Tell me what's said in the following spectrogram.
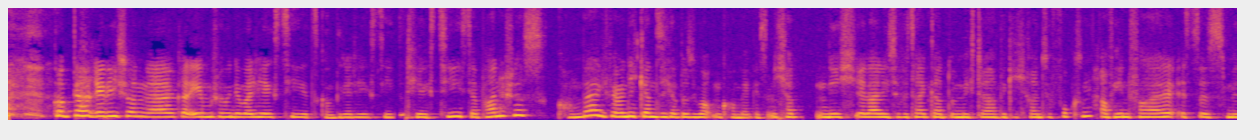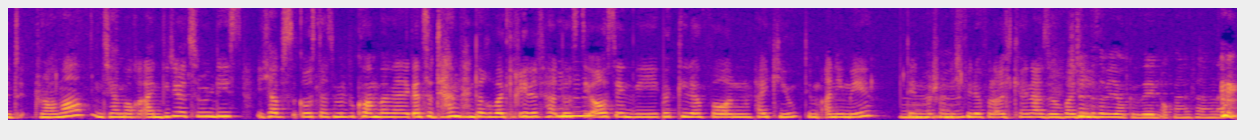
Guck, da rede ich schon äh, gerade eben schon wieder bei TXT. Jetzt kommt wieder TXT. TXT ist japanisches Comeback. Ich bin mir nicht ganz sicher, ob das überhaupt ein Comeback ist. Ich habe nicht leider nicht so viel Zeit gehabt, um mich da wirklich reinzufuchsen. Auf jeden Fall ist es mit Drama und sie haben auch ein Video dazu released. Ich habe es größtenteils mitbekommen, weil meine ganze Timeline darüber geredet hat, dass die aussehen wie Mitglieder von Haikyuu, dem Anime. Den wahrscheinlich viele von euch kennen. Also, weil Stimmt, die, das habe ich auch gesehen auf meiner Timeline.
